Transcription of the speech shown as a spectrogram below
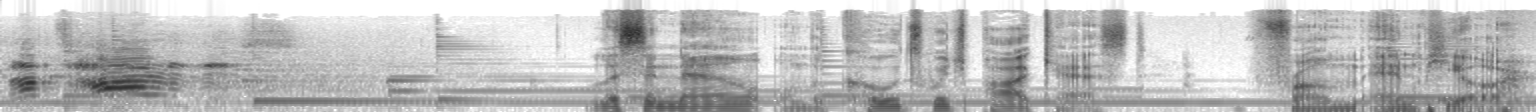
But I'm tired of this. Listen now on the Code Switch podcast from NPR.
